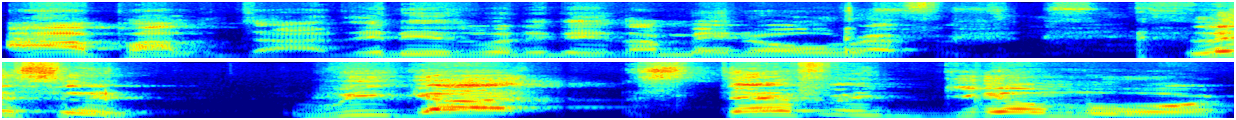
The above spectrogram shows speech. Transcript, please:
I apologize. It is what it is. I made an old reference. Listen, we got Stephon Gilmore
